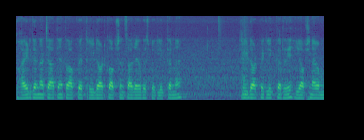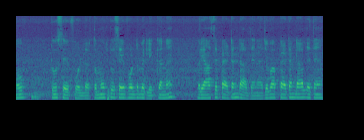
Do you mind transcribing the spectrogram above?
तो हाइड करना चाहते हैं तो आपको थ्री डॉट का ऑप्शन आ जाएगा तो इस पर क्लिक करना है। थ्री डॉट पे क्लिक कर दिए ये ऑप्शन आएगा मूव टू सेव फोल्डर तो मूव टू सेव फोल्डर पे क्लिक करना है और यहाँ से पैटर्न डाल देना है। जब आप पैटर्न डाल देते हैं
